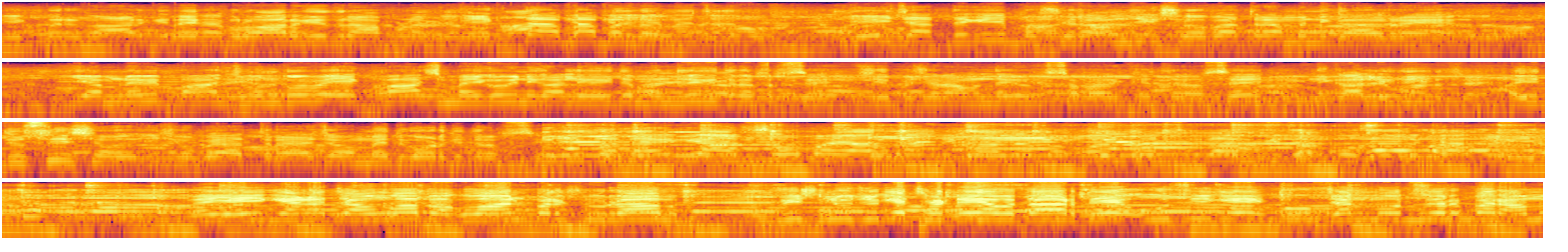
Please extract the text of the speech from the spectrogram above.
एक परिवार की एक परिवार की तरह अपना एकता हैं? यही चाहते हैं कि परशुराम जी की शोभा यात्रा में निकाल रहे हैं। ये हमने भी पाँच जून को भी एक पाँच मई को भी निकाली गई थी मंदिर की तरफ़ से। श्री पिछड़ा मंदिर की सभा की तरफ़ से निकाली थी। ये दूसरी शोभा यात्रा है जो अमित गौड़ की तरफ़ से। बताएगी आज शोभा यात्रा निकालना भगवान परशुराम की जन्मोत्सव में क्या करेंगे। मैं यही कहना चाहूँगा भगवान परशुराम विष्णु जी के छठे अवतार थे उसी के जन्मोत्सव पर हम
